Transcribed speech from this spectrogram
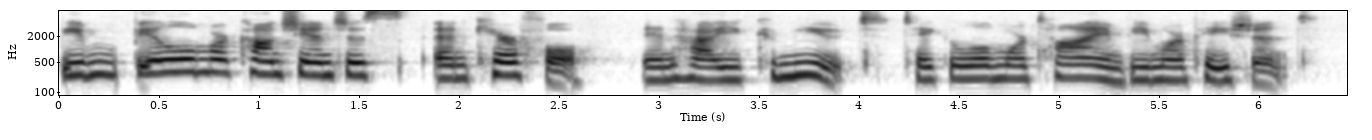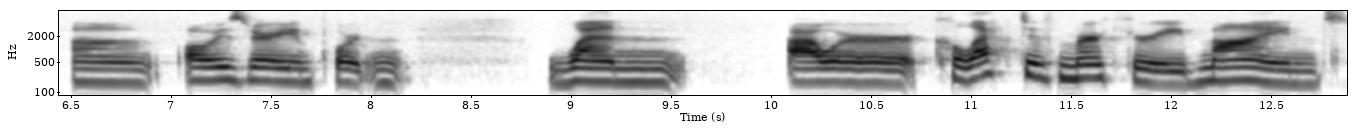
be be a little more conscientious and careful in how you commute. Take a little more time. Be more patient. Um, always very important when our collective Mercury, mind,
